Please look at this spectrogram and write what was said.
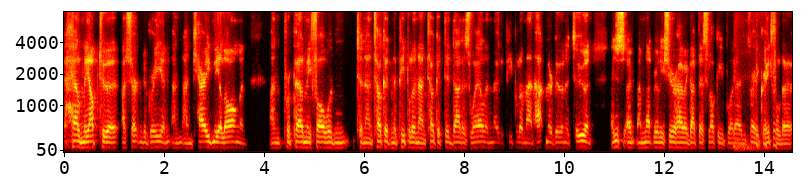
held me up to a, a certain degree and, and and carried me along and and propelled me forward and, to Nantucket. And the people in Nantucket did that as well. And now the people in Manhattan are doing it too. And I just, I'm, I'm not really sure how I got this lucky, but I'm very grateful to,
